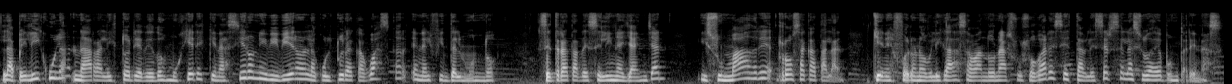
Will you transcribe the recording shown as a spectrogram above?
La película narra la historia de dos mujeres que nacieron y vivieron la cultura cahuáscar en el fin del mundo. Se trata de Celina Yan Yan y su madre Rosa Catalán, quienes fueron obligadas a abandonar sus hogares y establecerse en la ciudad de Punta Arenas.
